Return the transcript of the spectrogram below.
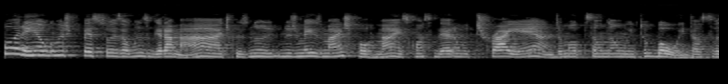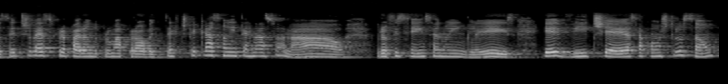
Porém, algumas pessoas, alguns gramáticos, no, nos meios mais formais, consideram o try and uma opção não muito boa. Então, se você estiver se preparando para uma prova de certificação internacional, proficiência no inglês, evite essa construção,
